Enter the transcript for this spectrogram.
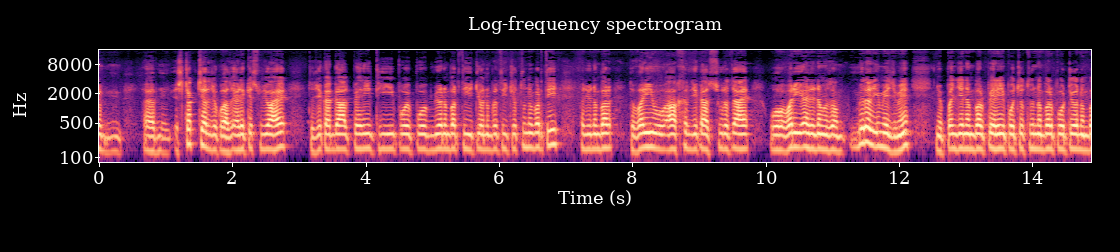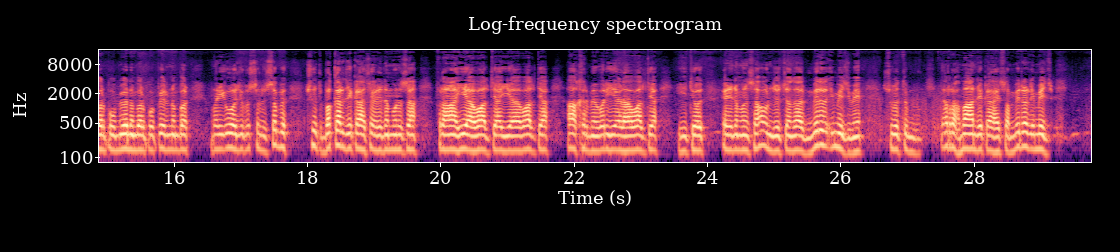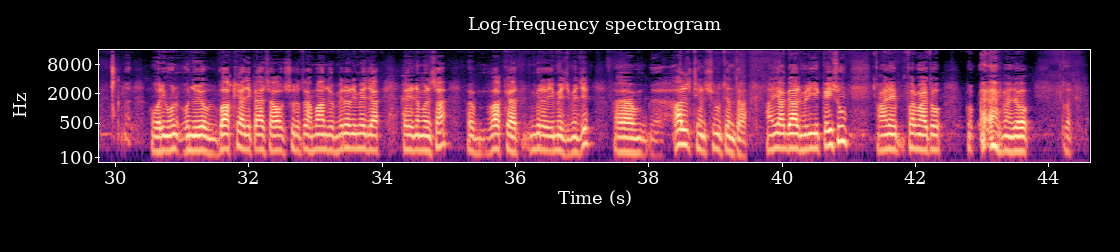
اسٽرڪچر جيڪو آهي اهڙي قسم جو آهي ته جيڪا ڳالهه پهرين ٿي پوءِ پوءِ ٻيو نمبر ٿي ٽيون نمبر ٿي چوٿون نمبر ٿي پنجو نمبر ته وري اهو آخر جيڪا سورت آهي اهو وري اهڙي نموني سان مرر اميج ۾ پنجي نمبر پهرين پوءِ چوٿون نمبر پوءِ ٽيون نمبر پوءِ ٻيو نمبر پوءِ پهريون نمبر وري اهو جيڪو سڀ سورت بڪر جيڪا آهي اهڙي نموني سان فلاڻا هيءَ احوال ٿيا هيءَ احوال ٿيا آخر ۾ وري اهڙا احوال ٿيا هيءَ ٿيو اهڙي نموني سان هن جو چوندا مرر اميج ۾ سورت رحمان جيڪا آهي سا مرر اميج وري ان هن جو واقيا جيڪا آهي سا سورت رحمان جو مرر اميج آهي اهڙي نموني سان واقيا مرر اميج ۾ هل ٿيڻ شروع ٿين ٿا. هاڻي اها ڳالهه ملي ائين ڪئيسون هاڻي فرمائي ٿو پنهنجو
